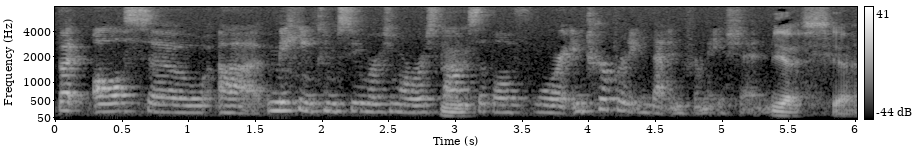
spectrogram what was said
but also uh, making consumers more responsible for interpreting that information. Yes, yeah. yeah.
